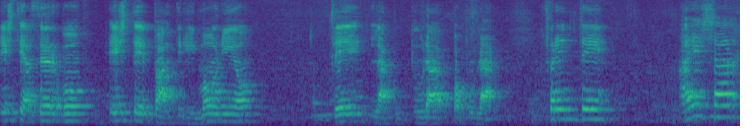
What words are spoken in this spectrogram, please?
este acervo, este patrimonio de la cultura popular. Frente a esa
